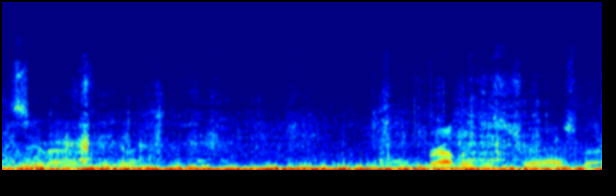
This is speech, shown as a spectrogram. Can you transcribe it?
Let's see what that is. It's probably just trash, but.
